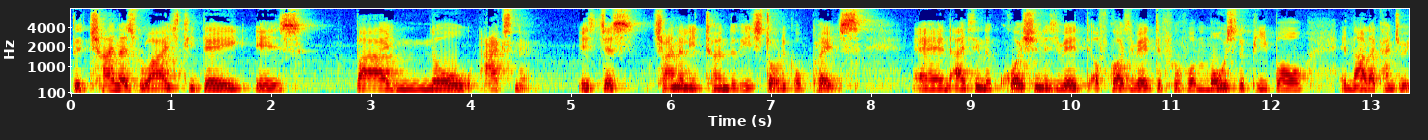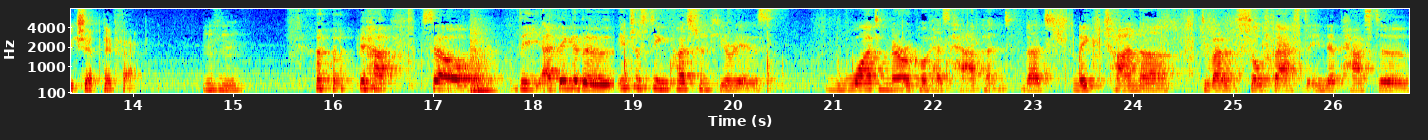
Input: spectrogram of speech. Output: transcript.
the China's rise today is by no accident. It's just China returned to historical place. And I think the question is very, of course, very difficult for most of the people in other countries accept that fact. Mm-hmm. yeah. So the I think the interesting question here is what miracle has happened that make China develop so fast in the past uh,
